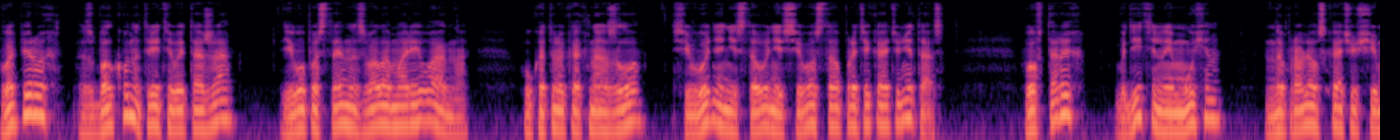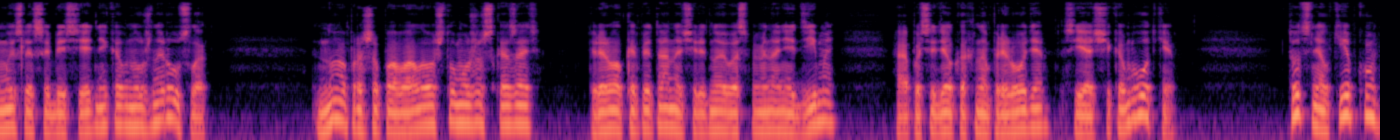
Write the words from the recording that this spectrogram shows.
Во-первых, с балкона третьего этажа его постоянно звала Марья Ивановна, у которой, как назло, сегодня ни с того ни с сего стал протекать унитаз. Во-вторых, бдительный Мухин направлял скачущие мысли собеседника в нужное русло. «Ну, а про Шаповалова что можешь сказать?» — прервал капитан очередное воспоминание Димы о посиделках на природе с ящиком водки. Тот снял кепку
